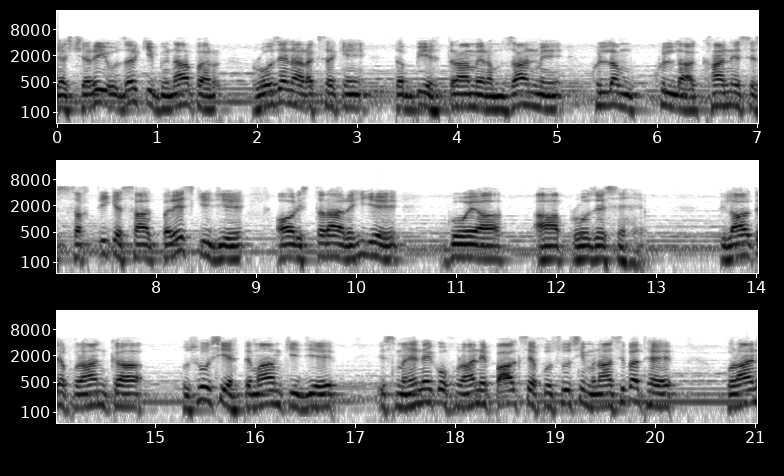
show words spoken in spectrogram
یا شرعی عذر کی بنا پر روزے نہ رکھ سکیں، تب بھی احترام رمضان میں کھلم کھلا کھانے سے سختی کے ساتھ پرہیز کیجیے اور اس طرح رہیے گویا آپ روزے سے ہیں۔ تلاوت قرآن کا خصوصی اہتمام کیجیے اس مہینے کو قرآن پاک سے خصوصی مناسبت ہے۔ قرآن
